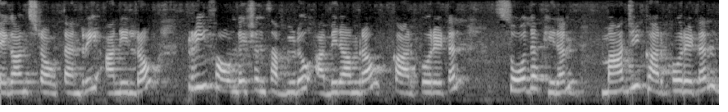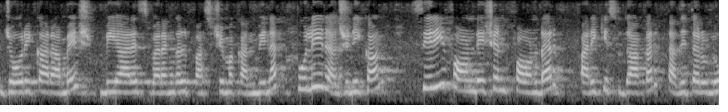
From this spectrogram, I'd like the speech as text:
మెగాన్స్ రావు తండ్రి అనిల్ రావు ట్రీ ఫౌండేషన్ సభ్యుడు అభిరామ్ రావు కార్పొరేటర్ సోద కిరణ్ మాజీ corporator Jorika Ramesh B R S Warangal పశ్చిమ convener Puli Rajinikanth Siri foundation founder Pariki Sudhakar తదితరులు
